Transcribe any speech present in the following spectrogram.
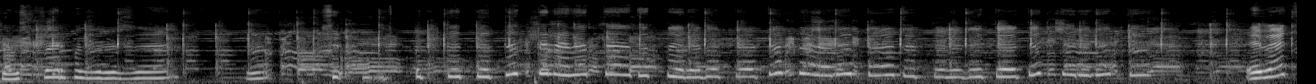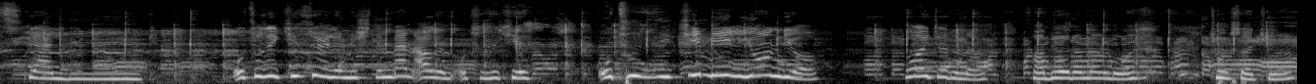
Transfer pazarı. Evet geldik. 32 söylemiştim ben alın 32. 32 milyon diyor. Vay canına. Fabio Ronaldo var. Çok saçma.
